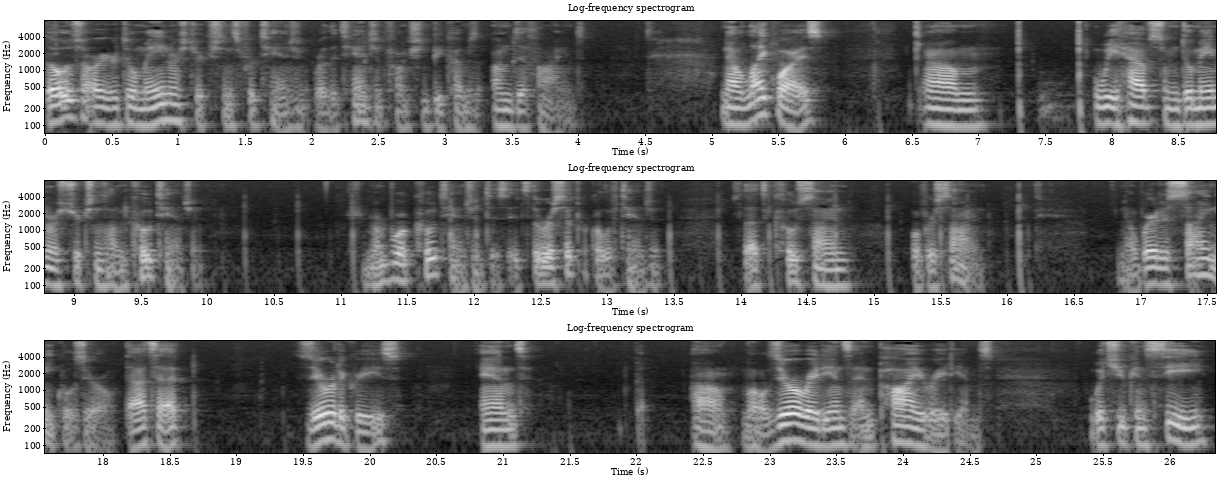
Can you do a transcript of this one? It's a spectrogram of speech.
Those are your domain restrictions for tangent, where the tangent function becomes undefined. Now, likewise, um, we have some domain restrictions on cotangent. Remember what cotangent is? It's the reciprocal of tangent. So that's cosine over sine. Now, where does sine equal 0? That's at 0 degrees and, uh, well, 0 radians and pi radians, which you can see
